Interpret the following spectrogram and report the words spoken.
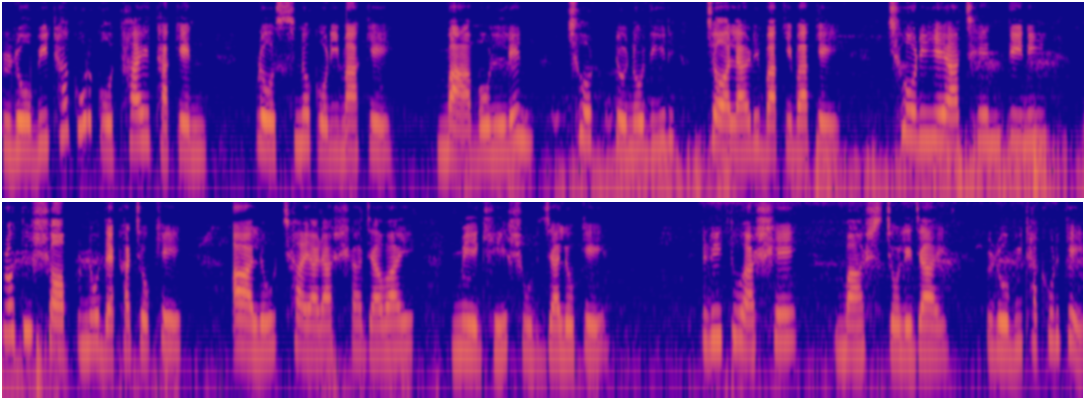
রবি ঠাকুর কোথায় থাকেন? প্রশ্ন করি মাকে। মা বললেন, ছোট্ট নদীর চলার বাঁকে বাঁকে ছড়িয়ে আছেন তিনি। প্রতি স্বপ্ন দেখা চোখে, আলো ছায়ার আসা যাওয়ায় মেঘে সূর্যালোকে। ঋতু আসে, মাস চলে যায়। রবি ঠাকুরকে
